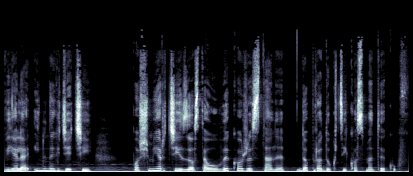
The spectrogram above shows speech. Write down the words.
wiele innych dzieci, po śmierci został wykorzystany do produkcji kosmetyków.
